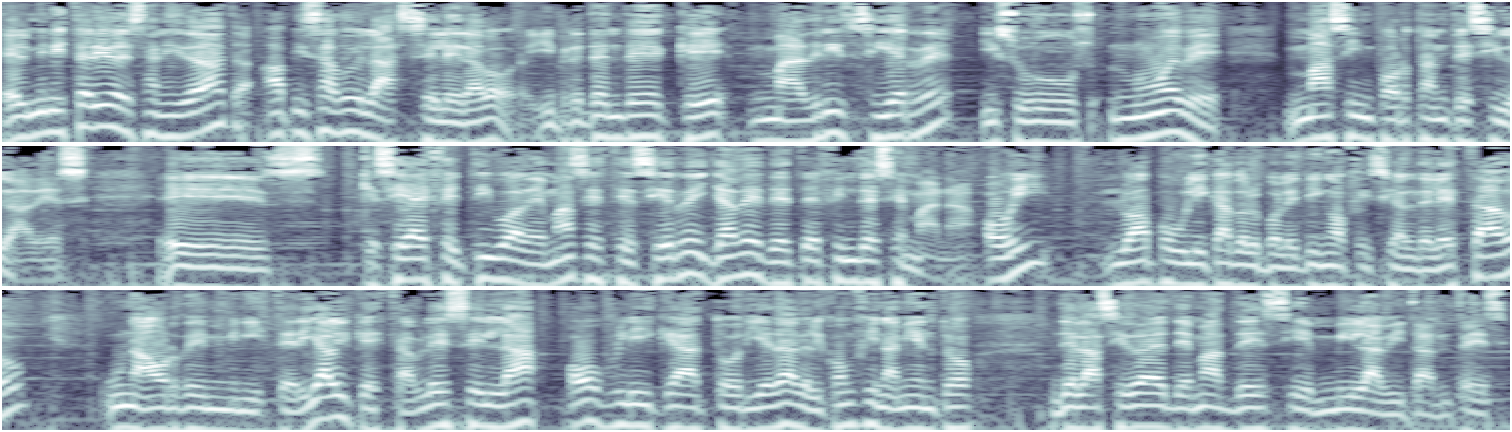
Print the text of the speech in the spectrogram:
El Ministerio de Sanidad ha pisado el acelerador y pretende que Madrid cierre y sus nueve más importantes ciudades. Es que sea efectivo además este cierre ya desde este fin de semana. Hoy lo ha publicado el Boletín Oficial del Estado, una orden ministerial que establece la obligatoriedad del confinamiento de las ciudades de más de 100.000 habitantes.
